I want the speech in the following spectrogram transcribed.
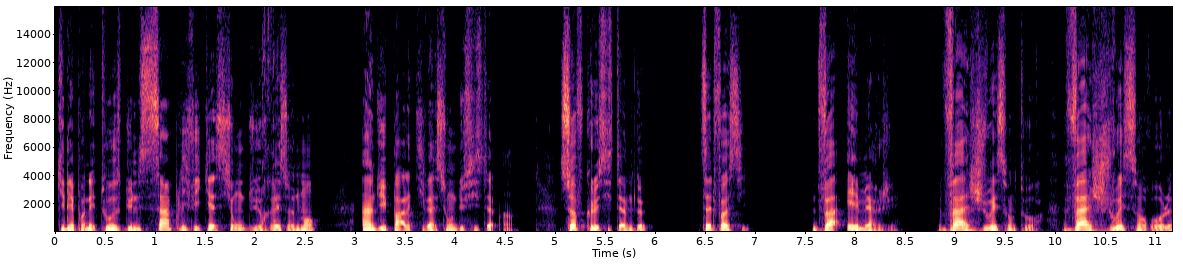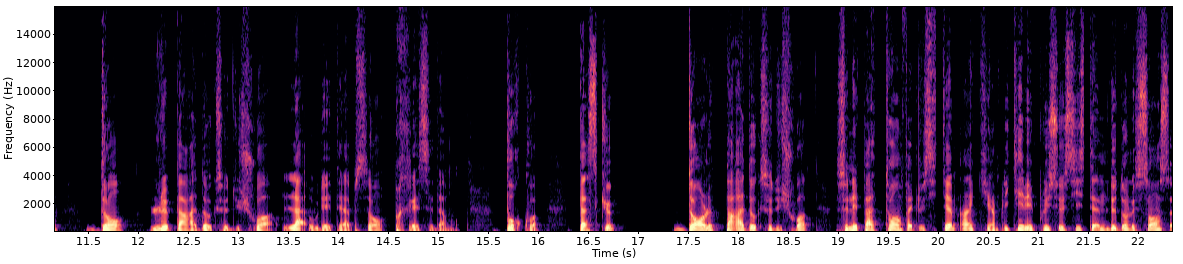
qui dépendaient tous d'une simplification du raisonnement induit par l'activation du système 1. Sauf que le système 2, cette fois-ci, va émerger, va jouer son tour, va jouer son rôle dans le paradoxe du choix, là où il était absent précédemment. Pourquoi? Parce que dans le paradoxe du choix, ce n'est pas tant en fait le système 1 qui est impliqué, mais plus le système 2 dans le sens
